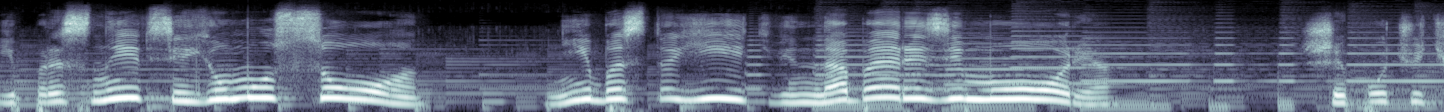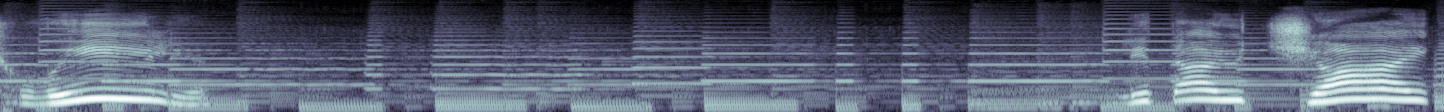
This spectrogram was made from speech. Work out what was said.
І приснився йому сон, ніби стоїть він на березі моря, шепочуть хвилі. Літають чайки.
